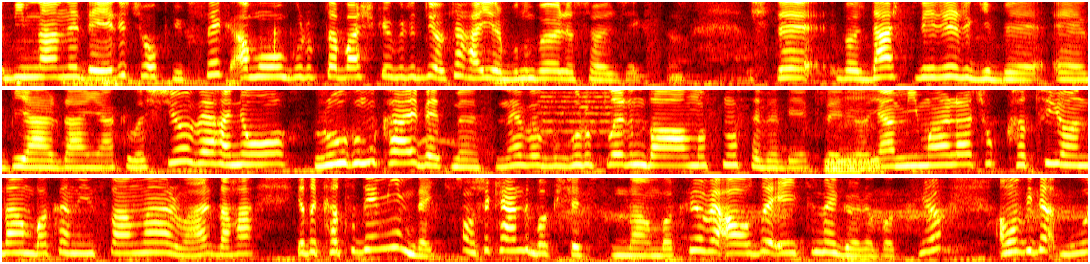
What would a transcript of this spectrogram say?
bilmem ne değeri çok yüksek ama o grupta başka biri diyor ki hayır bunu böyle söyleyeceksin işte böyle ders verir gibi e, bir yerden yaklaşıyor ve hani o ruhunu kaybetmesine ve bu grupların dağılmasına sebebiyet veriyor. Hmm. Yani mimarlar çok katı yönden bakan insanlar var. Daha ya da katı demeyeyim de sonuçta kendi bakış açısından bakıyor ve aldığı eğitime göre bakıyor. Ama bir de bu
